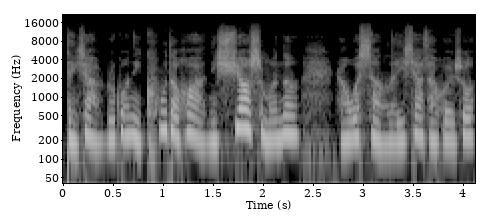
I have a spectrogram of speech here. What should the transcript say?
等一下，如果你哭的话，你需要什么呢？”然后我想了一下，才回说：“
